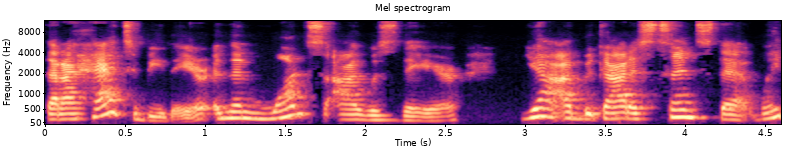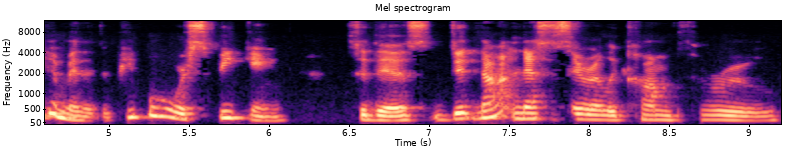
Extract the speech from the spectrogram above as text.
that I had to be there. And then once I was there, yeah, I got a sense that, wait a minute, the people who were speaking to this did not necessarily come through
